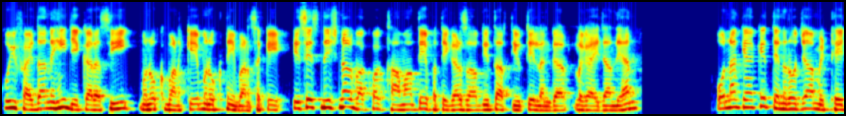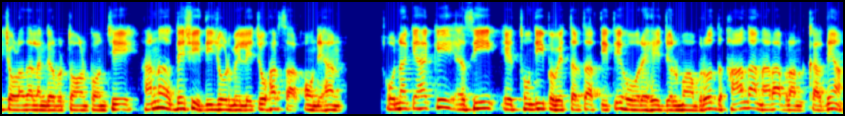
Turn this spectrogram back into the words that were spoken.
ਕੋਈ ਫਾਇਦਾ ਨਹੀਂ ਜੇਕਰ ਅਸੀਂ ਮਨੁੱਖ ਬਣ ਕੇ ਮਨੁੱਖ ਨਹੀਂ ਬਣ ਸਕੇ। ਇਸੇ ਸੰਦੇਸ਼ ਨਾਲ ਵੱਖ-ਵੱਖ ਥਾਵਾਂ ਤੇ ਫਤਿਹਗੜ੍ਹ ਸਾਹਿਬ ਦੀ ਧਰਤੀ ਉੱਤੇ ਲੰਗਰ ਲਗਾਏ ਜਾਂਦੇ ਹਨ। ਉਹਨਾਂ ਕਿਹਾ ਕਿ ਤਿੰਨ ਰੋਜ਼ਾ ਮਿੱਠੇ ਚੌਲਾਂ ਦਾ ਲੰਗਰ ਵਰਤਾਉਣ ਪਹੁੰਚੇ ਹਨ ਅਤੇ ਸ਼ਹੀਦੀ ਜੋੜ ਮੇਲੇ 'ਚੋਂ ਹਰ ਸਾਲ ਆਉਂਦੇ ਹਨ। ਉਹਨਾਂ ਕਿਹਾ ਕਿ ਅਸੀਂ ਇੱਥੋਂ ਦੀ ਪਵਿੱਤਰ ਧਰਤੀ ਤੇ ਹੋ ਰਹੇ ਜ਼ੁਲਮਾਂ ਵਿਰੁੱਧ ਹਾਂ ਦਾ ਨਾਰਾ ਬੁਲੰਦ ਕਰਦੇ ਹਾਂ।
